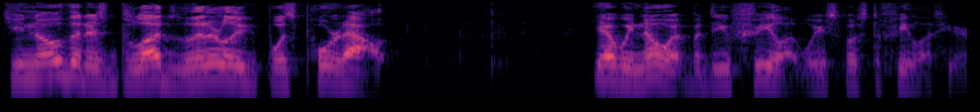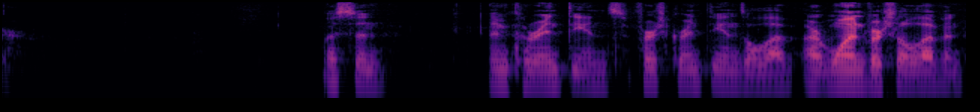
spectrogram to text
Do you know that his blood literally was poured out? Yeah, we know it, but do you feel it? Well, you're supposed to feel it here. Listen, in Corinthians, 1 Corinthians 11, or 1 verse 11.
